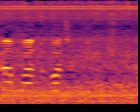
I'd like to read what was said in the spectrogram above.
Tira a moeda do lote aqui.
